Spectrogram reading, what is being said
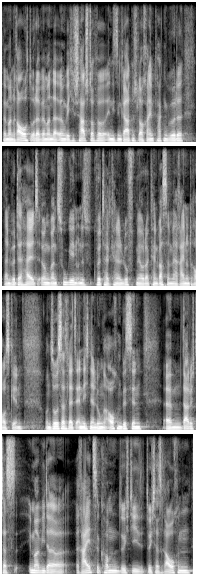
wenn man raucht oder wenn man da irgendwelche Schadstoffe in diesen Gartenschlauch reinpacken würde, dann wird er halt irgendwann zugehen und es wird halt keine Luft mehr oder kein Wasser mehr rein und rausgehen. Und so ist das letztendlich in der Lunge auch ein bisschen. Ähm, dadurch, dass immer wieder Reize kommen durch, die, durch das Rauchen,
